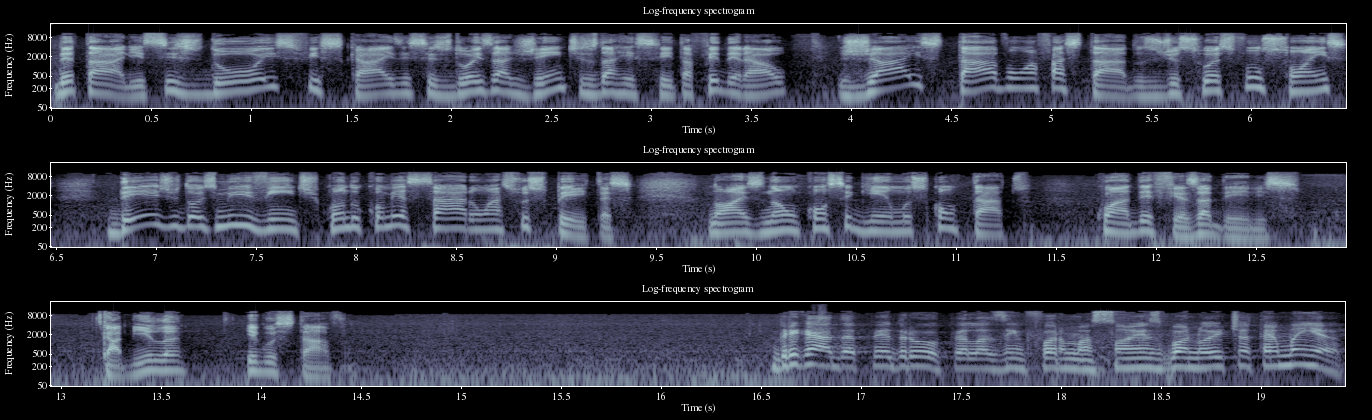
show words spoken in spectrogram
Detalhe: esses dois fiscais, esses dois agentes da Receita Federal já estavam afastados de suas funções desde 2020, quando começaram as suspeitas. Nós não conseguimos contato com a defesa deles. Camila e Gustavo. Obrigada, Pedro, pelas informações. Boa noite, até amanhã.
